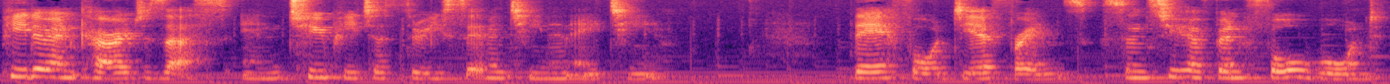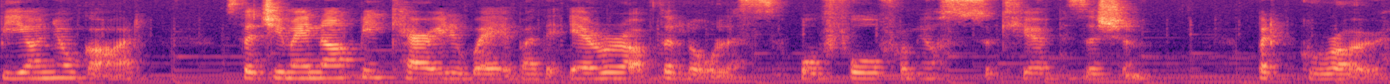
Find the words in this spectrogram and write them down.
Peter encourages us in 2 Peter 3 17 and 18. Therefore, dear friends, since you have been forewarned, be on your guard, so that you may not be carried away by the error of the lawless or fall from your secure position, but grow.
